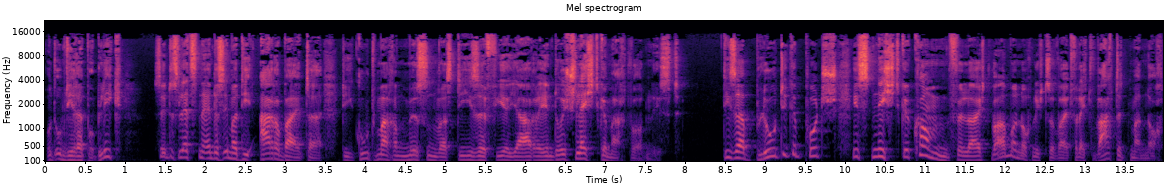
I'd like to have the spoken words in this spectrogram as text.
und um die Republik, sind es letzten Endes immer die Arbeiter, die gutmachen müssen, was diese vier Jahre hindurch schlecht gemacht worden ist. Dieser blutige Putsch ist nicht gekommen, vielleicht war man noch nicht so weit, vielleicht wartet man noch.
